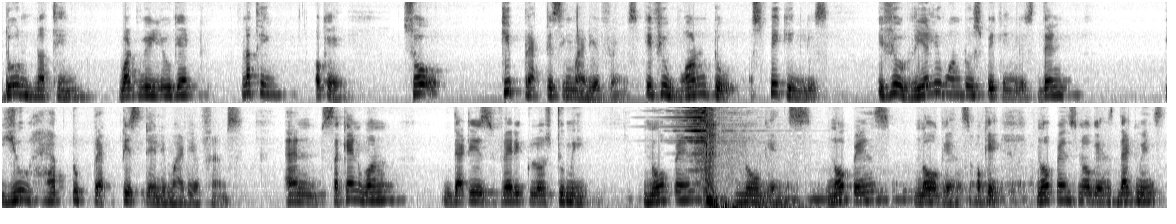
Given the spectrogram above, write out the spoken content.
do nothing what will you get? Nothing. Okay. So keep practicing my dear friends. If you want to speak english if you really want to speak english then you have to practice daily my dear friends. And second one that is very close to me no pains no gains. No pains no gains. Okay no pains no gains. That means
